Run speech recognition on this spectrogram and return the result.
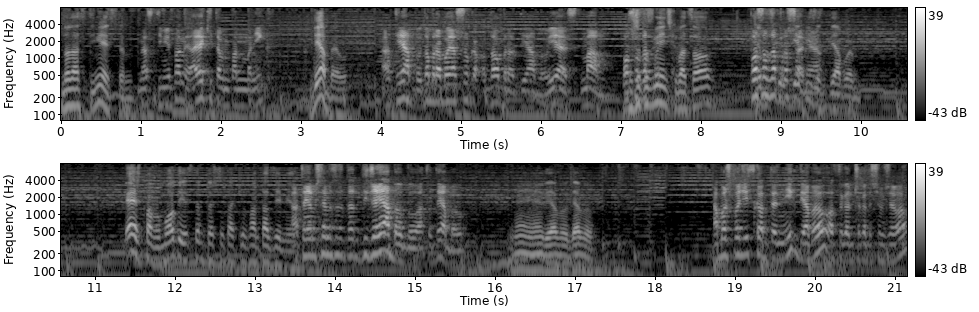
No na Steamie jestem. Na Steamie pan. A jaki tam pan ma nick? Diabeł. A diabeł, dobra, bo ja szukam. O, dobra, diabeł, jest, mam. Poszło, Muszę to za... zmienić chyba, co? Poszło krótki zaproszenie. epizod z diabłem. Wiesz, Paweł, młody jestem, to jeszcze takie fantazje miałem. A to ja myślałem, że to DJ Diabeł był, a to diabeł. Nie, nie, diabeł, diabeł. A możesz powiedzieć skąd ten nick, diabeł? Od tego czego to się wzięło?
